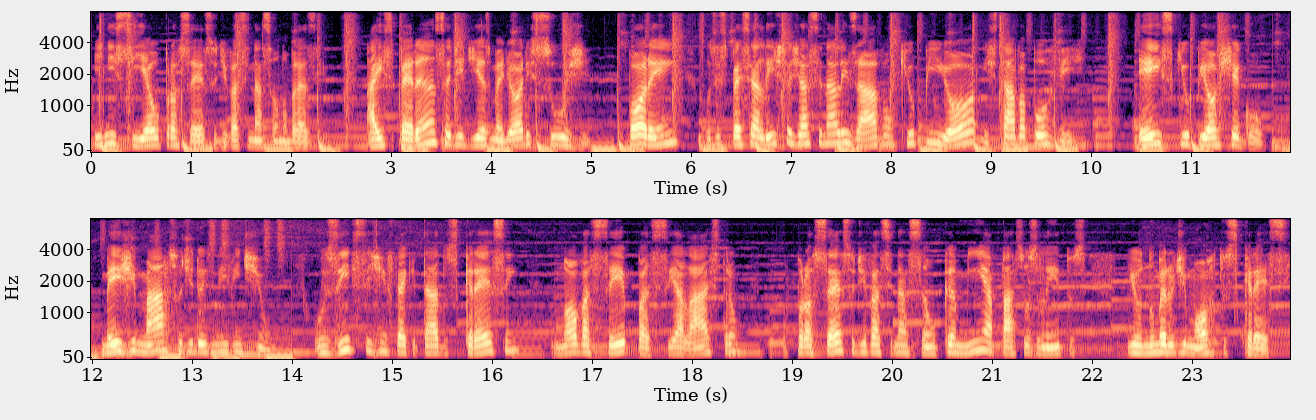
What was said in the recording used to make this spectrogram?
inicia o processo de vacinação no Brasil. A esperança de dias melhores surge, porém, os especialistas já sinalizavam que o pior estava por vir. Eis que o pior chegou. Mês de março de 2021. Os índices de infectados crescem, novas cepas se alastram processo de vacinação caminha a passos lentos e o número de mortos cresce.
